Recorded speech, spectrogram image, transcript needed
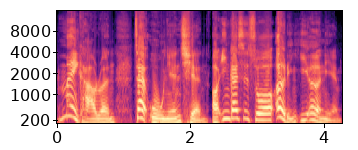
麦卡伦在五年前哦，应该是说二零一二年。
